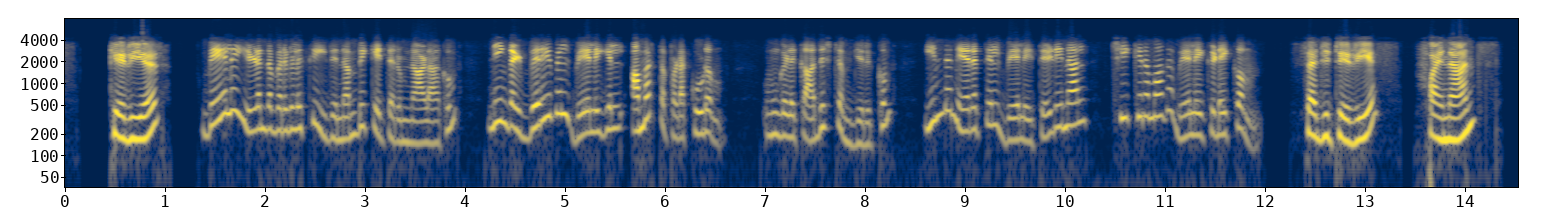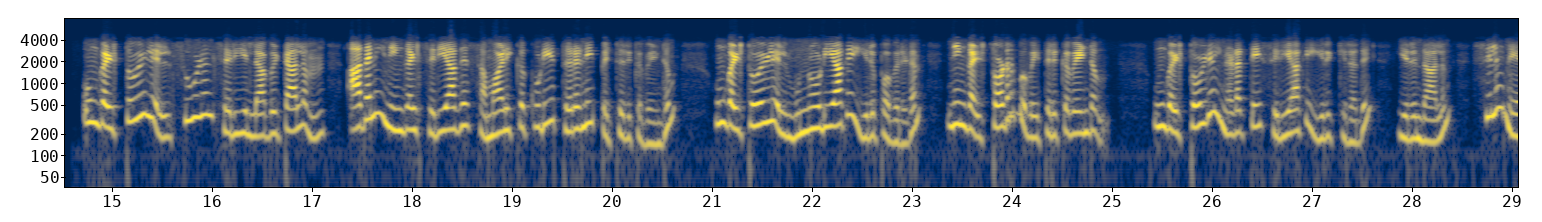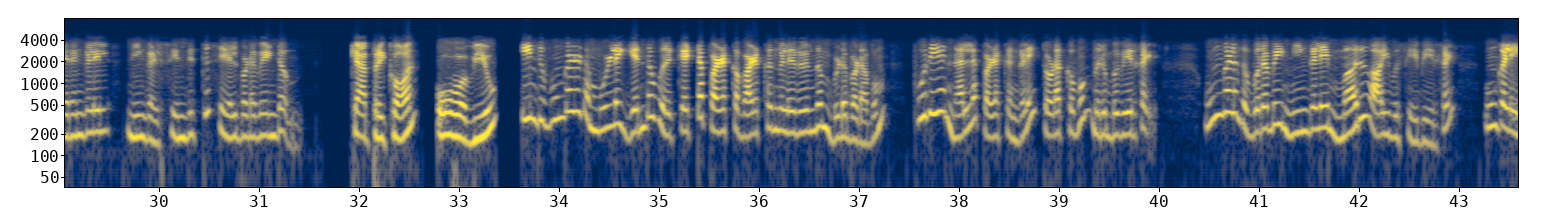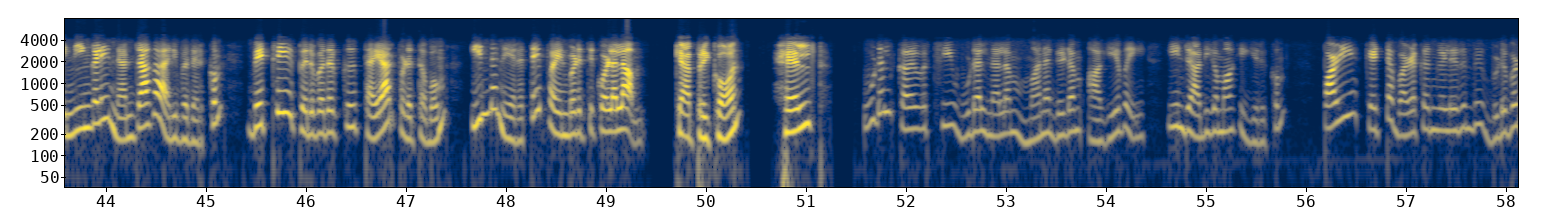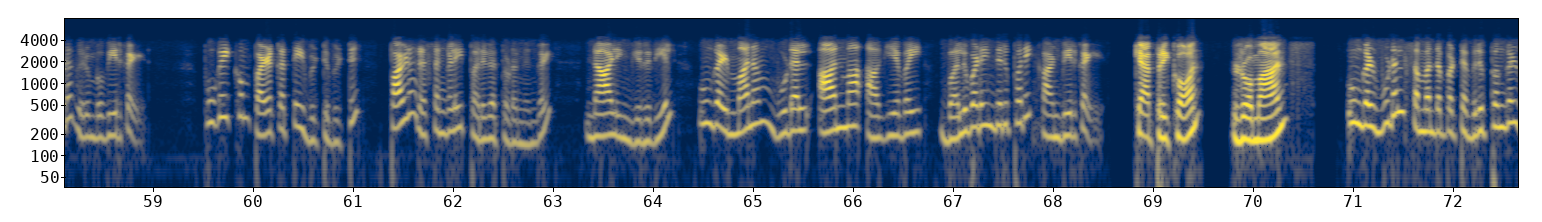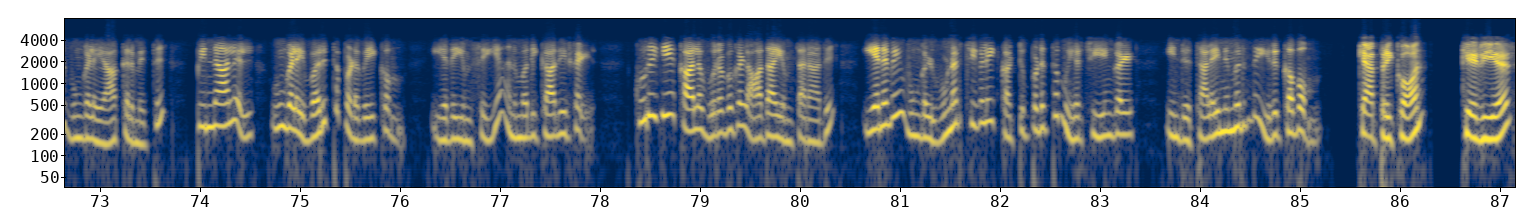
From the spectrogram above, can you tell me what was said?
career, வேலை இழந்தவர்களுக்கு இது நம்பிக்கை தரும் நாளாகும். நீங்கள் விரைவில் வேலையில் அமர்த்தப்படக்கூடும். உங்களுக்கு அதிர்ஷ்டம் இருக்கும். இந்த நேரத்தில் வேலை தேடினால் சீக்கிரமாக வேலை கிடைக்கும். Sagittarius, finance, உங்கள் தொழிலில் சூழல் சரியில்லாவிட்டாலும் அதனை நீங்கள் சரியாக சமாளிக்கக்கூடிய திறனை பெற்றிருக்க வேண்டும். உங்கள் தொழிலில் முன்னோடியாக இருப்பவரிடம் நீங்கள் தொடர்பு வைத்திருக்க வேண்டும். உங்கள் தொழில் நடத்தை சரியாக இருக்கிறது. இருந்தாலும் சில நேரங்களில் நீங்கள் சிந்தித்து செயல்பட வேண்டும். Capricorn, overview, இன்று உங்களிடம் உள்ள எந்த ஒரு கெட்ட பழக்க வழக்கங்களிலிருந்தும் விடுபடவும் புதிய நல்ல பழக்கங்களை தொடக்கவும் விரும்புவீர்கள். உங்களது உறவை நீங்களே மறு ஆய்வு செய்வீர்கள். உங்களை நீங்களே நன்றாக அறிவதற்கும் வெற்றியை பெறுவதற்கு தயார்படுத்தவும் இந்த நேரத்தை பயன்படுத்திக் கொள்ளலாம். Capricorn, health, உடல் கவர்ச்சி உடல் நலம் மனதிடம் ஆகியவை இன்று அதிகமாக இருக்கும். பழைய கெட்ட வழக்கங்களிலிருந்து விடுபட விரும்புவீர்கள். புகைக்கும் பழக்கத்தை விட்டுவிட்டு பழ ரசங்களை பருகத் தொடங்குங்கள். நாளின் இறுதியில் உங்கள் மனம் உடல் ஆன்மா ஆகியவை வலுவடைந்திருப்பதை காண்பீர்கள். Capricorn, romance, உங்கள் உடல் சம்பந்தப்பட்ட விருப்பங்கள் உங்களை ஆக்கிரமித்து பின்னாளில் உங்களை வருத்தப்பட வைக்கும். எதையும் செய்ய அனுமதிக்காதீர்கள். குறுகிய கால உறவுகள் ஆதாயம் தராது. எனவே உங்கள் உணர்ச்சிகளை கட்டுப்படுத்த முயற்சியுங்கள். இன்று தலைநிமிர்ந்து இருக்கவும். Capricorn, career,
